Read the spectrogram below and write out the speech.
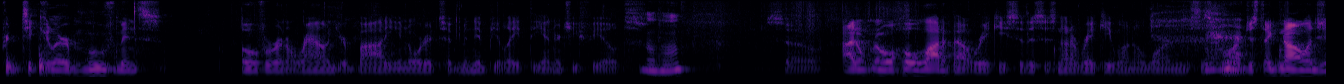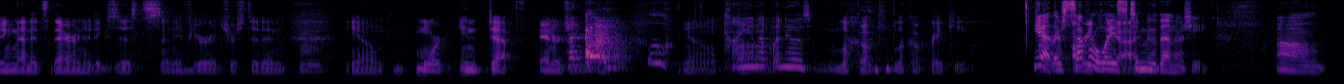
particular movements over and around your body in order to manipulate the energy fields. Mm-hmm. So I don't know a whole lot about Reiki, so this is not a Reiki 101. This is more just acknowledging that it's there and it exists. And if you're interested in, you know, more in-depth energy work, you know, Cayenne uh, up my nose. look up look up Reiki. Yeah, there's several ways to move energy. Um,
